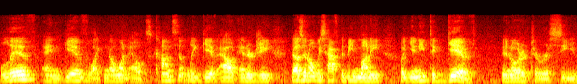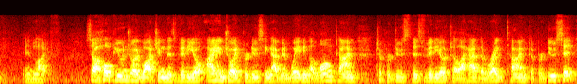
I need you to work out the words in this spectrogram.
Live and give like no one else. Constantly give out energy. Doesn't always have to be money, but you need to give in order to receive in life. So I hope you enjoyed watching this video. I enjoyed producing. I've been waiting a long time to produce this video till I had the right time to produce it.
